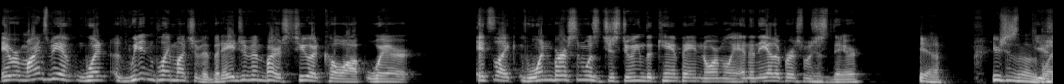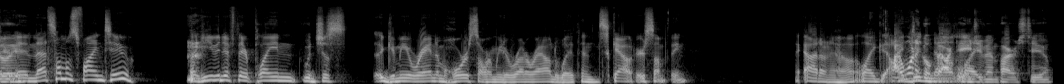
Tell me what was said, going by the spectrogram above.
It reminds me of when we didn't play much of it, but Age of Empires 2 had co-op where it's like one person was just doing the campaign normally and then the other person was just there. yeah. You're just another player, and that's almost fine too. Like even if they're playing with just give me a random horse army to run around with and scout or something. Like, I don't know. Like I, I, want to go back to Age like, of Empires 2.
